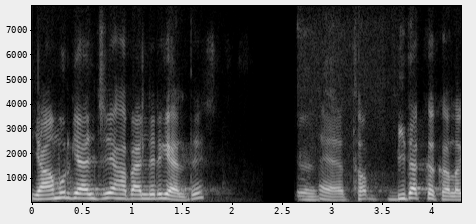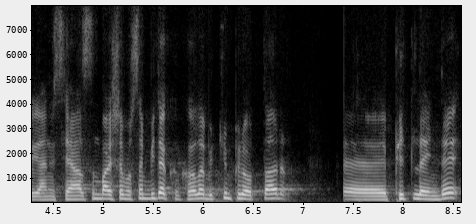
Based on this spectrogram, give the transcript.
yağmur geleceği haberleri geldi. Evet. Ee, ta- bir dakika kala yani seansın başlamasına bir dakika kala bütün pilotlar e, pit lane'de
